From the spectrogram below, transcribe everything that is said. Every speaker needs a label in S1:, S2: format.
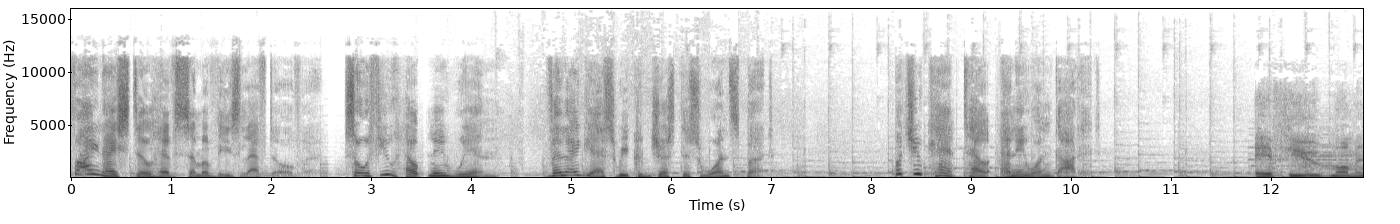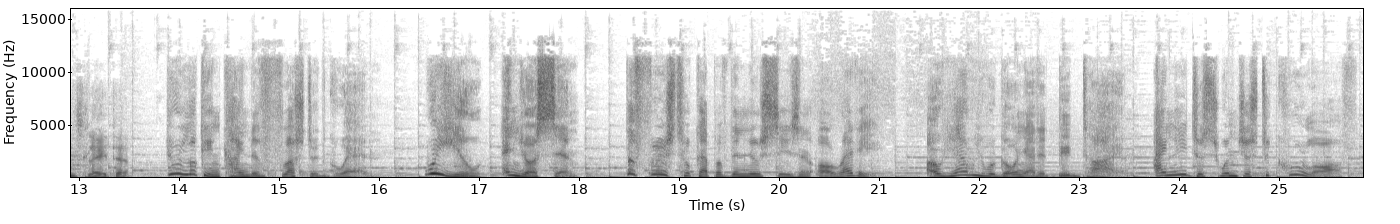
S1: Fine, I still have some of these left over. So if you help me win, then I guess we could just this once, but... But you can't tell anyone got it.
S2: A few moments later.
S1: You're looking kind of flustered, Gwen. Were you and your sim the first hookup of the new season already? Oh yeah, we were going at it big time. I need to swim just to cool off.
